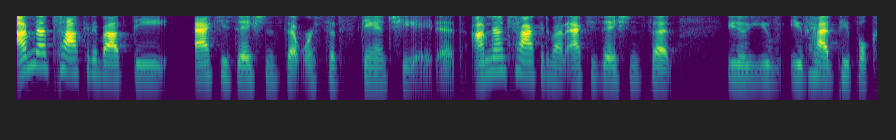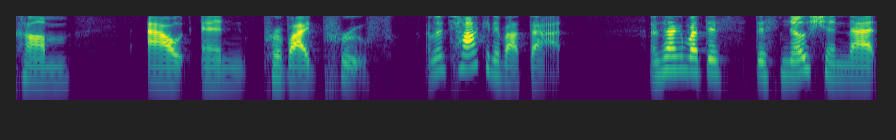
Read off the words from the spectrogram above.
I'm not talking about the accusations that were substantiated. I'm not talking about accusations that, you know, you've you've had people come out and provide proof. I'm not talking about that. I'm talking about this this notion that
